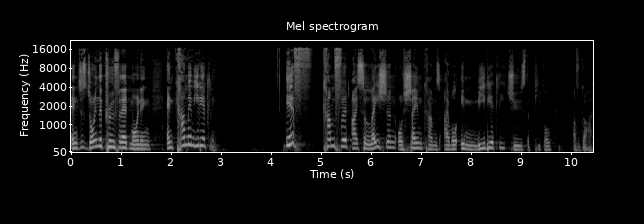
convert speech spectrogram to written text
and just join the crew for that morning and come immediately. If comfort, isolation, or shame comes, I will immediately choose the people of God.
